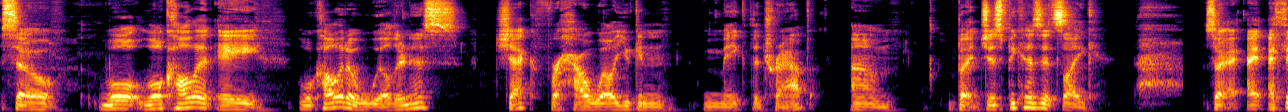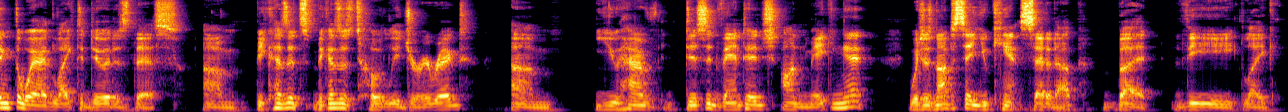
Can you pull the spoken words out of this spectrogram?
s- So we'll we'll call it a we'll call it a wilderness check for how well you can make the trap. Um, but just because it's like, so I- I, think the way I'd like to do it is this. Um, because it's because it's totally jury rigged. Um, you have disadvantage on making it, which is not to say you can't set it up, but the like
